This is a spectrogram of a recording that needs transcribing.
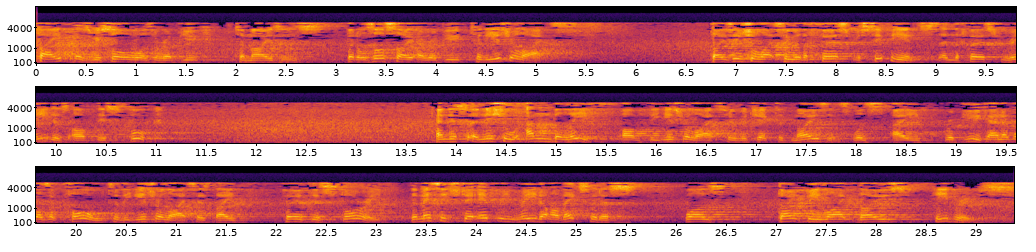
faith, as we saw, was a rebuke to Moses, but it was also a rebuke to the Israelites. Those Israelites who were the first recipients and the first readers of this book. And this initial unbelief of the Israelites who rejected Moses was a rebuke and it was a call to the Israelites as they heard this story. The message to every reader of Exodus was, don't be like those Hebrews.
